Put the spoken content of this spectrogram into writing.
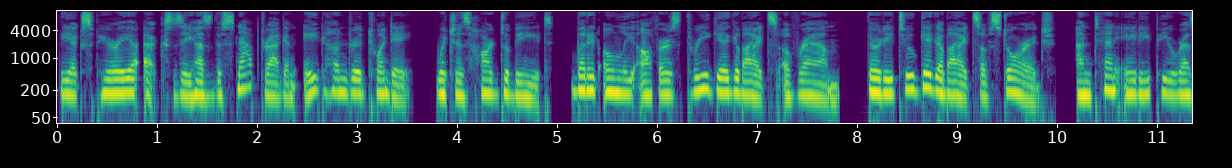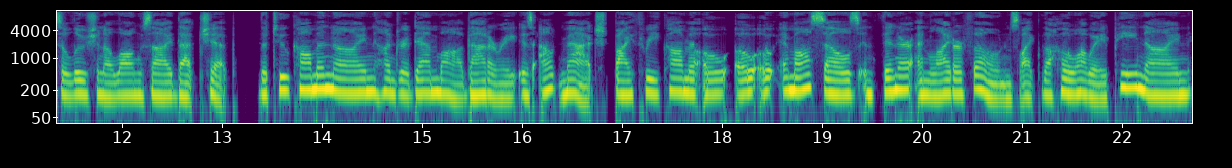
The Xperia XZ has the Snapdragon 820, which is hard to beat, but it only offers 3GB of RAM, 32GB of storage, and 1080p resolution alongside that chip. The 2,900 mAh battery is outmatched by 3,000 mAh cells in thinner and lighter phones like the Huawei P9,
